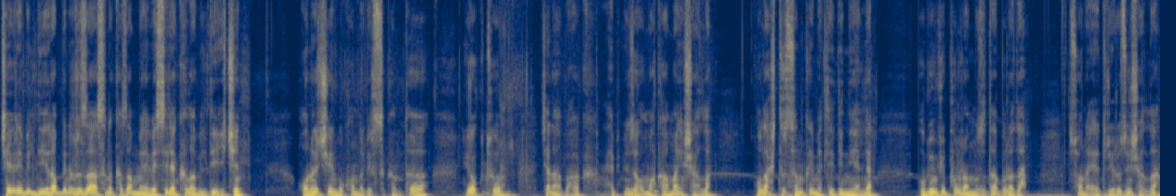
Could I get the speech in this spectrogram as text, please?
çevirebildiği, Rabbinin rızasını kazanmaya vesile kılabildiği için onun için bu konuda bir sıkıntı yoktur. Cenab-ı Hak hepimize o makama inşallah ulaştırsın kıymetli dinleyenler. Bugünkü programımızı da burada sona erdiriyoruz inşallah.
